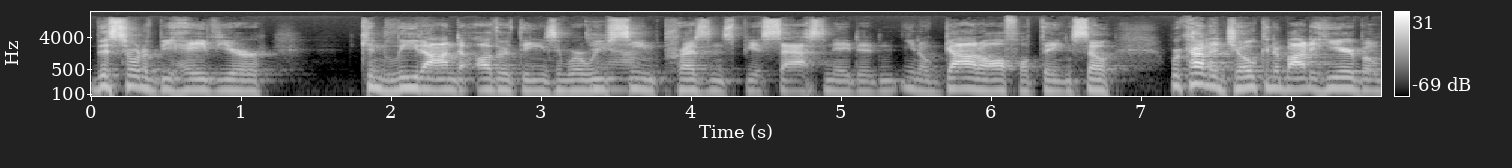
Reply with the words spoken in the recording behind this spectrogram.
this sort of behavior can lead on to other things and where we've yeah. seen presidents be assassinated and you know god awful things so we're kind of joking about it here but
